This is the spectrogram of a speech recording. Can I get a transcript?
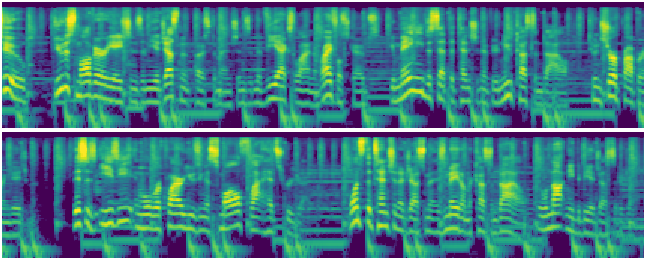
Two, Due to small variations in the adjustment post dimensions in the VX line of rifle scopes, you may need to set the tension of your new custom dial to ensure proper engagement. This is easy and will require using a small flathead screwdriver. Once the tension adjustment is made on the custom dial, it will not need to be adjusted again.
